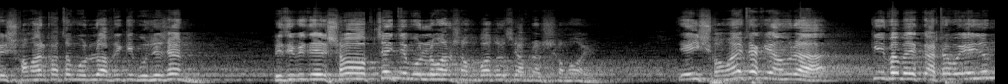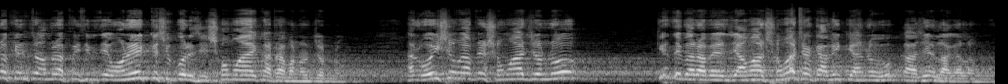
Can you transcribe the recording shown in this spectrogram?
এই সময়ের কত মূল্য আপনি কি বুঝেছেন? পৃথিবীতে সবচাইতে মূল্যবান সম্পদ হচ্ছে আপনার সময়। এই সময়টাকে আমরা কীভাবে কাটাবো, এই জন্য কিন্তু আমরা পৃথিবীতে অনেক কিছু করেছি, সময় কাটাবানোর জন্য। আর ওই সময় আপনি সময়ের জন্য কেঁদে বেড়াবেন যে আমার সময়টাকে আমি কেন কাজে লাগালাম না?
